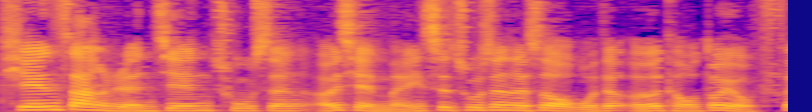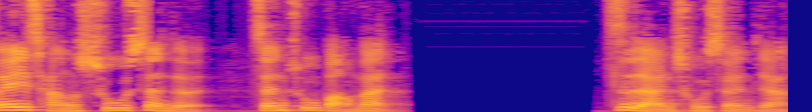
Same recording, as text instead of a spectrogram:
天上人间出生，而且每一次出生的时候，我的额头都有非常殊胜的珍珠宝曼，自然出生这样。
